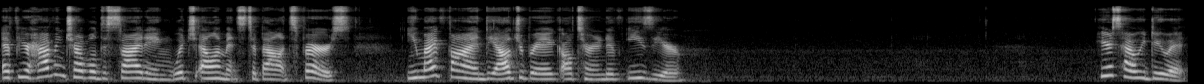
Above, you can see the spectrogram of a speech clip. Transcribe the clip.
If you're having trouble deciding which elements to balance first, you might find the algebraic alternative easier. Here's how we do it.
